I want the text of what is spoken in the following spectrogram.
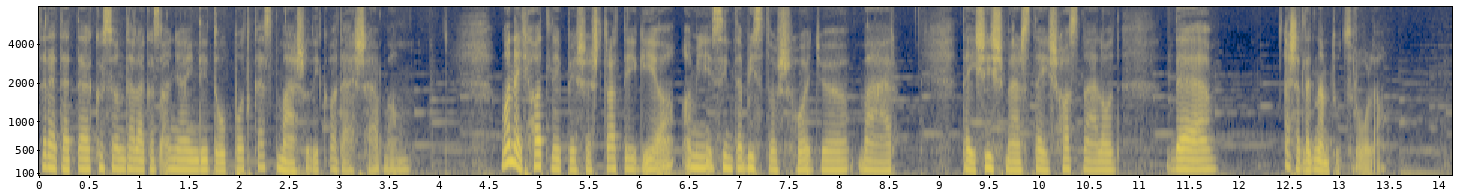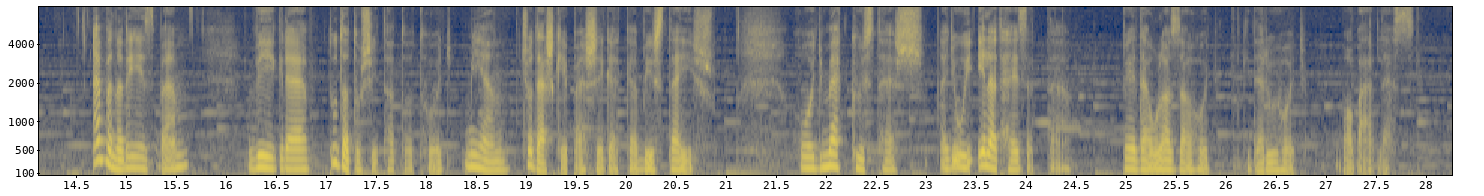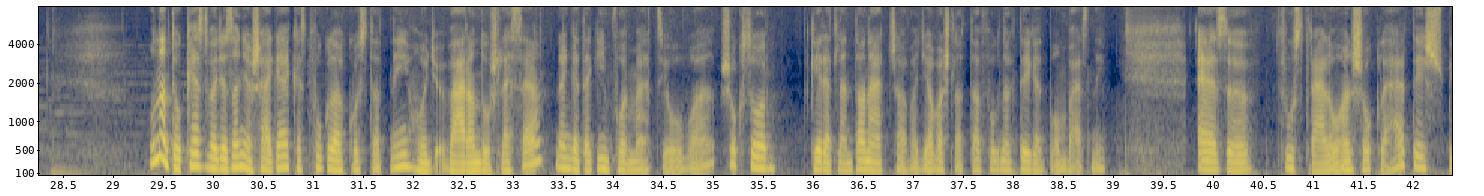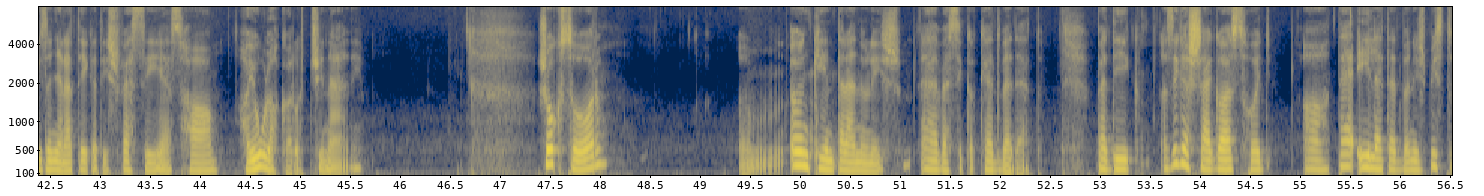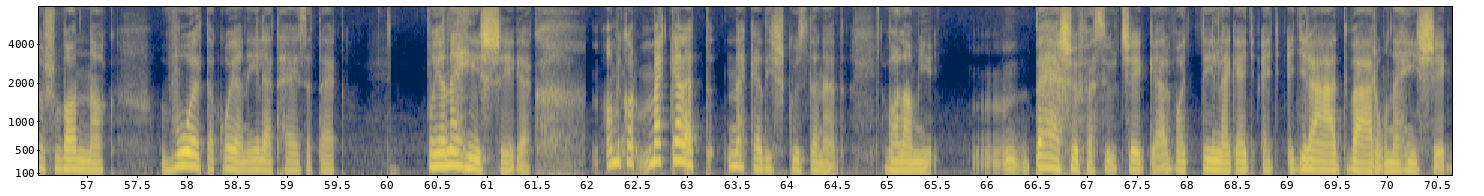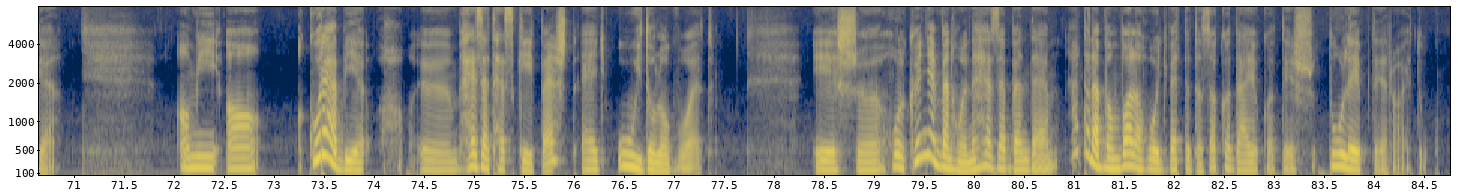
Szeretettel köszöntelek az Anyaindító Podcast második adásában. Van egy hat lépéses stratégia, ami szinte biztos, hogy már te is ismersz, te is használod, de esetleg nem tudsz róla. Ebben a részben végre tudatosíthatod, hogy milyen csodás képességekkel bírsz te is, hogy megküzdhess egy új élethelyzettel, például azzal, hogy kiderül, hogy babád lesz. Onnantól kezdve, hogy az anyaság elkezd foglalkoztatni, hogy várandós leszel, rengeteg információval, sokszor kéretlen tanácssal vagy javaslattal fognak téged bombázni. Ez frusztrálóan sok lehet, és bizonyára téged is feszélyez, ha, ha jól akarod csinálni. Sokszor önkéntelenül is elveszik a kedvedet. Pedig az igazság az, hogy a te életedben is biztos vannak voltak olyan élethelyzetek, olyan nehézségek, amikor meg kellett neked is küzdened valami belső feszültséggel, vagy tényleg egy, egy, egy rád váró nehézséggel, ami a, a korábbi ö, helyzethez képest egy új dolog volt. És ö, hol könnyebben, hol nehezebben, de általában valahogy vetted az akadályokat, és túlléptél rajtuk.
